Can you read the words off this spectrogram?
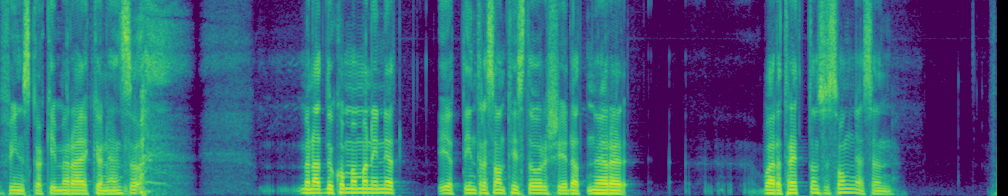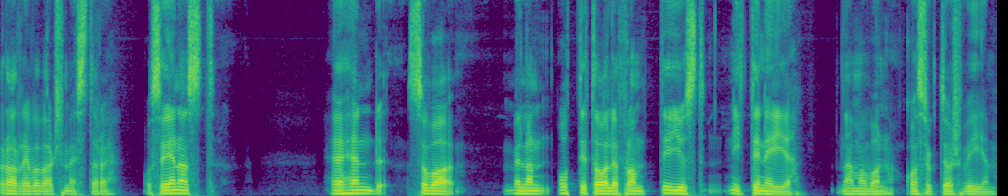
finska Kimi Räikkönen. Så. Men att nu kommer man in i ett, i ett intressant historiskt skede, att nu är det, var det 13 säsonger sedan Ferrari var världsmästare. Och senast hände så var mellan 80-talet fram till just 99 när man vann konstruktörs-VM.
